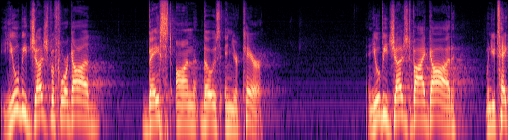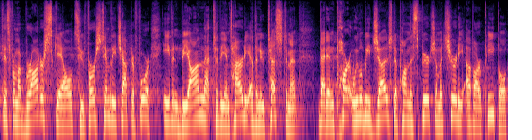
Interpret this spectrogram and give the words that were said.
you will be judged before God based on those in your care. And you'll be judged by God when you take this from a broader scale to 1 Timothy chapter 4, even beyond that to the entirety of the New Testament that in part we will be judged upon the spiritual maturity of our people.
